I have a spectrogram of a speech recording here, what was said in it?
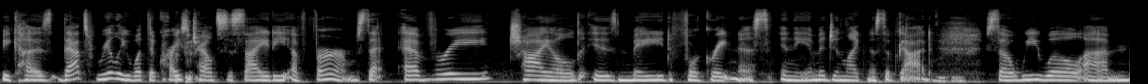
because that's really what the Christ Child Society affirms that every child is made for greatness in the image and likeness of God. So we will um,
